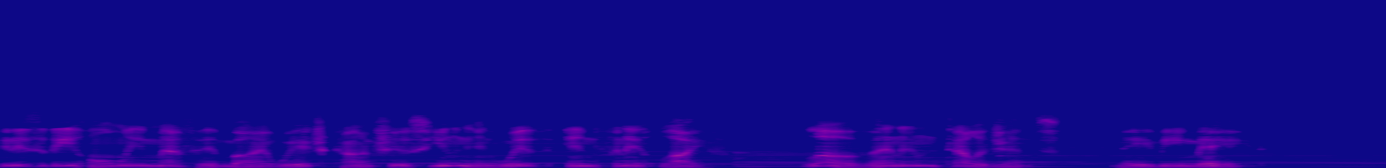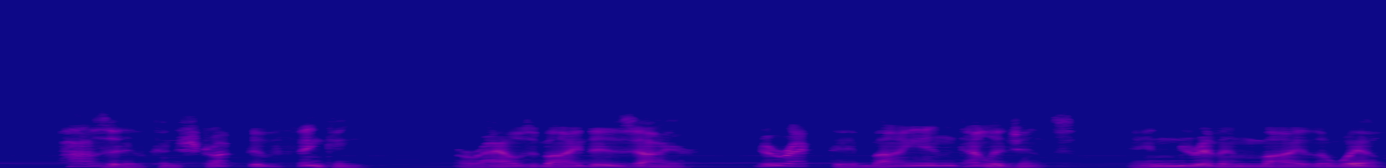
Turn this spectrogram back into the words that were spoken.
It is the only method by which conscious union with infinite life, love, and intelligence may be made. Positive constructive thinking, aroused by desire, directed by intelligence, and driven by the will,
